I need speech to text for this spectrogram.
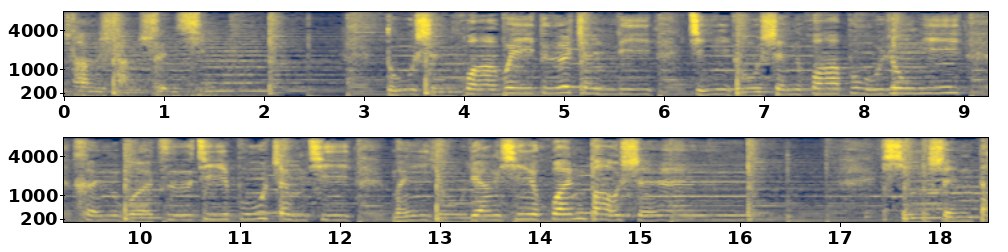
常伤身心。读神话未得真理，进入神话不容易。恨我自己不争气，没有良心还报神。心神当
